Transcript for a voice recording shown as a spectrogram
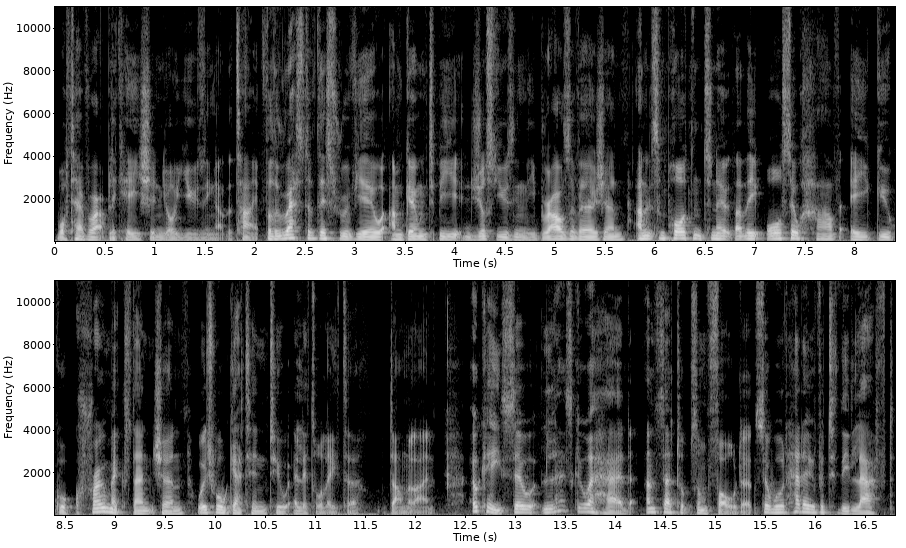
whatever application you're using at the time. For the rest of this review, I'm going to be just using the browser version, and it's important to note that they also have a Google Chrome extension, which we'll get into a little later down the line. Okay, so let's go ahead and set up some folders. So we'll head over to the left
